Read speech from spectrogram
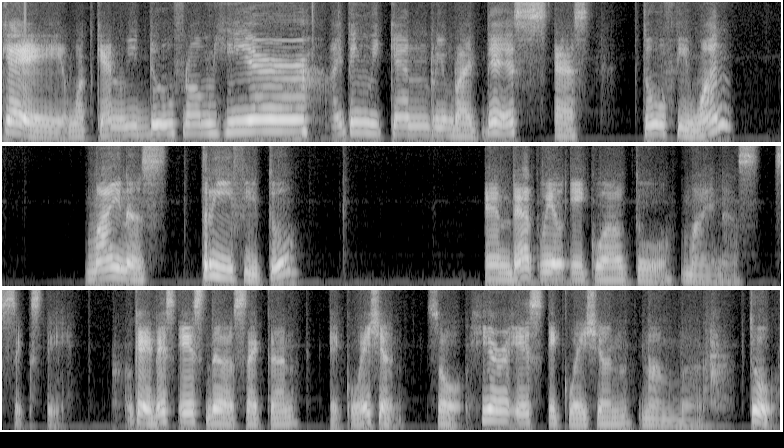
Okay, what can we do from here? I think we can rewrite this as 2v1 minus 3v2 and that will equal to minus 60 okay this is the second equation. So here is equation number two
